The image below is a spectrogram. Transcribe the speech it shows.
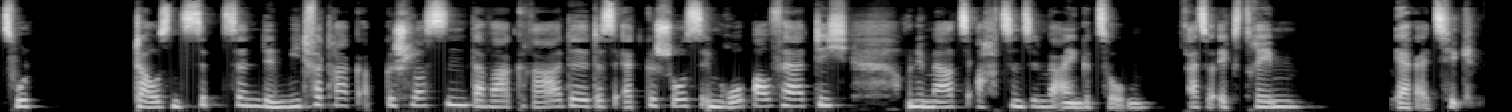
2017 den Mietvertrag abgeschlossen. Da war gerade das Erdgeschoss im Rohbau fertig und im März 18 sind wir eingezogen. Also extrem ehrgeizig.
